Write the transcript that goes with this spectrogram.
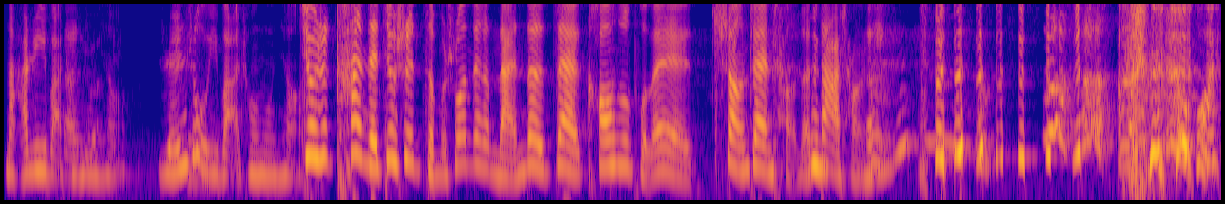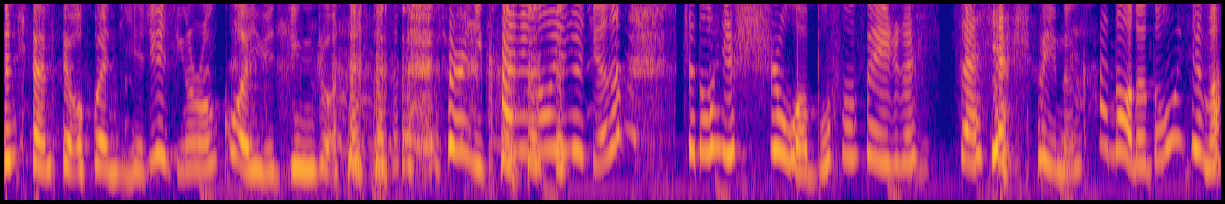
拿着一把冲锋枪，人手一把冲锋枪，就是看着就是怎么说那个男的在 cosplay 上战场的大长今 完全没有问题，这个形容过于精准。就是你看这个东西就觉得这东西是我不付费这个在现实里能看到的东西吗？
